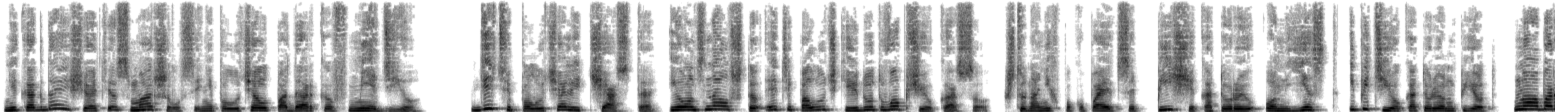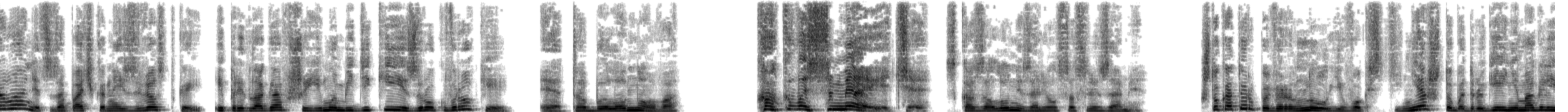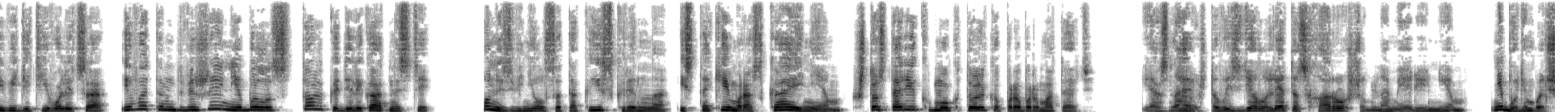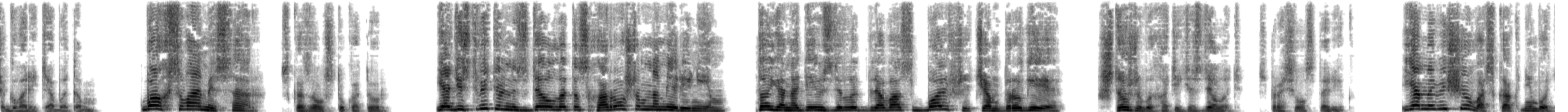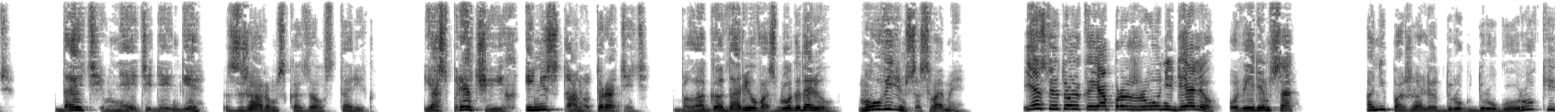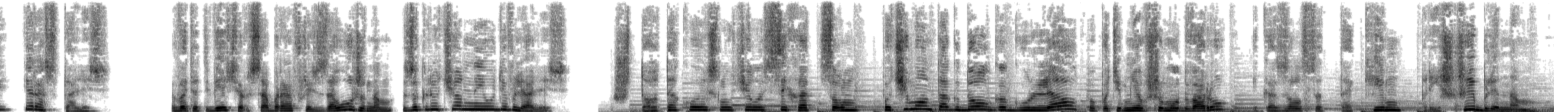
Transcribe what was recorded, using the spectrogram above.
Никогда еще отец Маршалси не получал подарков медью. Дети получали часто, и он знал, что эти получки идут в общую кассу, что на них покупается пища, которую он ест, и питье, которое он пьет. Но оборванец, запачканный звездкой и предлагавший ему медики из рук в руки, это было ново. «Как вы смеете?» — сказал он и залился слезами. Штукатур повернул его к стене, чтобы другие не могли видеть его лица, и в этом движении было столько деликатности. Он извинился так искренно и с таким раскаянием, что старик мог только пробормотать. «Я знаю, что вы сделали это с хорошим намерением. Не будем больше говорить об этом». «Бог с вами, сэр», — сказал штукатур. «Я действительно сделал это с хорошим намерением, но я надеюсь сделать для вас больше, чем другие. «Что же вы хотите сделать?» — спросил старик. «Я навещу вас как-нибудь». «Дайте мне эти деньги», — с жаром сказал старик. «Я спрячу их и не стану тратить. Благодарю вас, благодарю. Мы увидимся с вами». «Если только я проживу неделю, увидимся». Они пожали друг другу руки и расстались. В этот вечер, собравшись за ужином, заключенные удивлялись. Что такое случилось с их отцом? Почему он так долго гулял по потемневшему двору и казался таким пришибленным?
